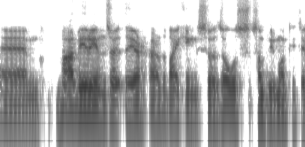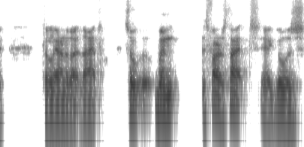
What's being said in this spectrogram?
um, barbarians out there are the Vikings. So there's always somebody wanting to to learn about that. So when as far as that uh, goes,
